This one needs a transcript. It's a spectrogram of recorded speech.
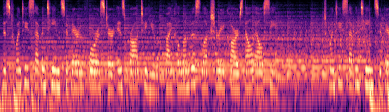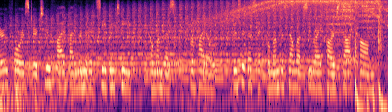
This 2017 Subaru Forester is brought to you by Columbus Luxury Cars LLC. 2017 Subaru Forester 25i Limited CVT, Columbus, Ohio. Visit us at columbusluxurycars.com.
